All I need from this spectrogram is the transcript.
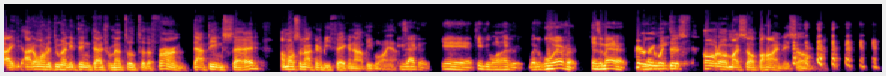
I, I don't want to do anything detrimental to the firm. That being said, I'm also not going to be faking out people I am. Exactly. Yeah, yeah, yeah. keep it 100 with whoever. Doesn't matter. Clearly, with this photo of myself behind me. So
